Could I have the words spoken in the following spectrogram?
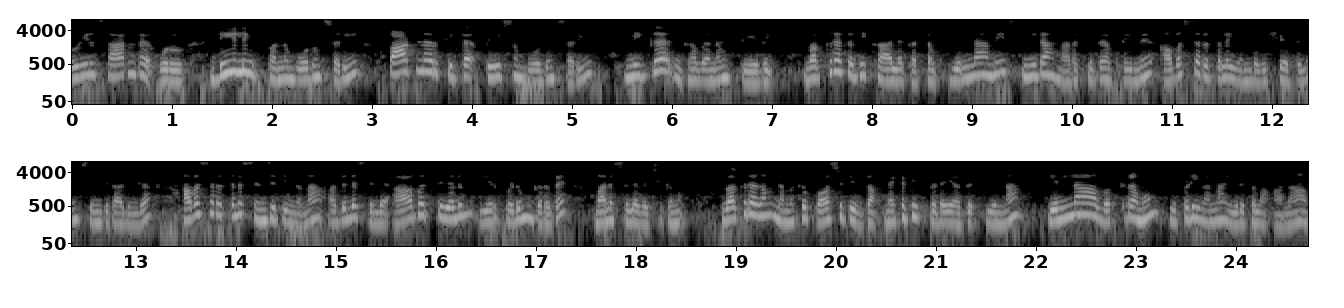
தொழில் சார்ந்த ஒரு டீலிங் பண்ணும்போதும் சரி பார்ட்னர் கிட்ட பேசும்போதும் சரி மிக கவனம் தேவை. வக்ரகதி காலகட்டம் எல்லாமே ஸ்பீடாக நடக்குது அப்படின்னு அவசரத்தில் எந்த விஷயத்தையும் செஞ்சிடாதீங்க. அவசரத்தில் செஞ்சிட்டிங்கன்னா அதில் சில ஆபத்துகளும் ஏற்படுங்கிறத மனசில் வச்சுக்கணும். வக்ரகம் நமக்கு பாசிட்டிவ் தான். நெகட்டிவ் கிடையாது. ஏன்னா எல்லா வக்ரமும் எப்படி வேணால் இருக்கலாம். ஆனால்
